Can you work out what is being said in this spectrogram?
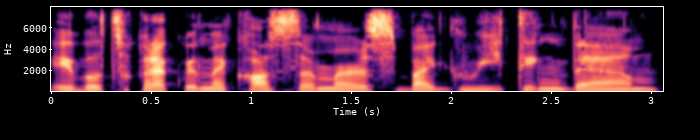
able to connect with my customers by greeting them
